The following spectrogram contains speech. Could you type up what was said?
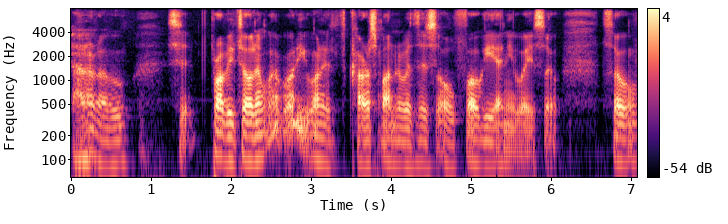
I don't know who. Probably told him, well, what do you want to correspond with this old fogey anyway? So, so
